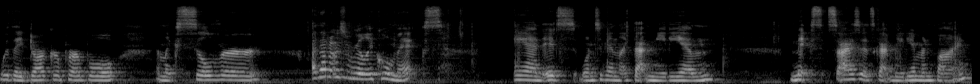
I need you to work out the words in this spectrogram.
with a darker purple and like silver I thought it was a really cool mix. And it's, once again, like that medium mix size. It's got medium and fine.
